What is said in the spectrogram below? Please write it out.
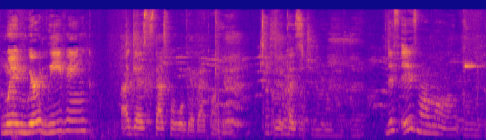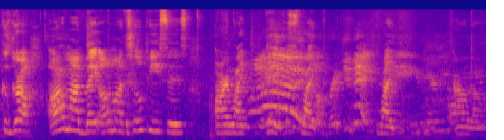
when we're leaving, I guess that's when we'll get back on here. I mean, cause This is my mom. Oh cause girl, all my ba- all my two pieces are like this, like like I don't know,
